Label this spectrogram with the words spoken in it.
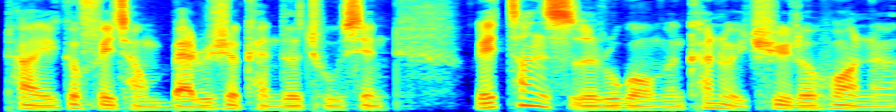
它有一个非常 bearish 的 candle 出现。OK，暂时如果我们看回去的话呢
